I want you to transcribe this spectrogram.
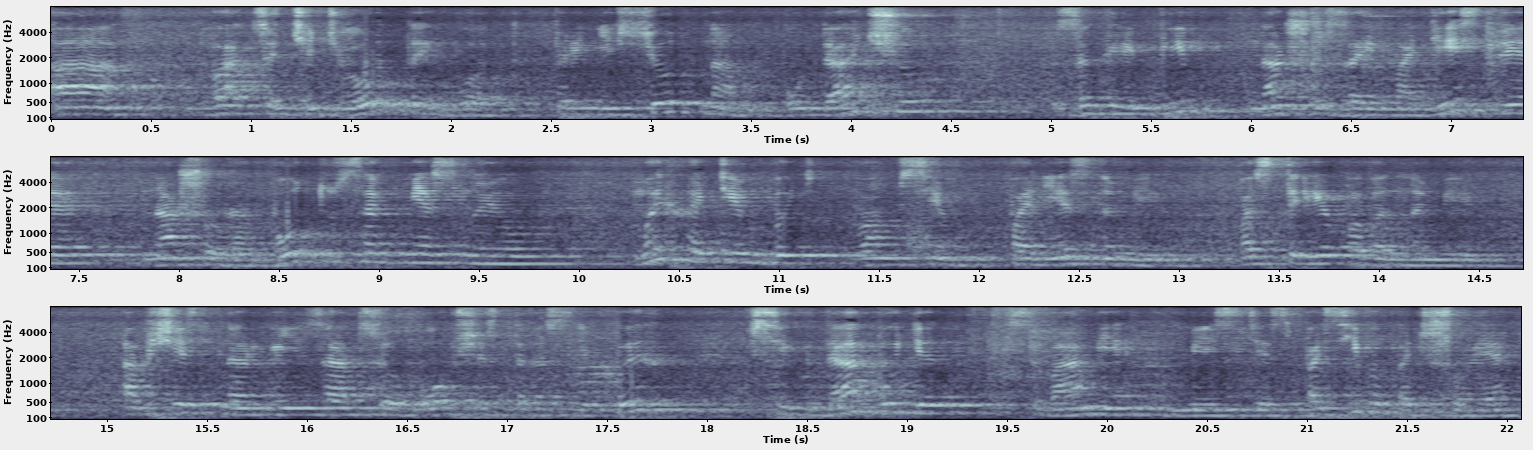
а 24 год принесет нам удачу, закрепим наше взаимодействие, нашу работу совместную. Мы хотим быть вам всем полезными, востребованными. Общественная организация общества слепых всегда будет с вами вместе. Спасибо большое.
